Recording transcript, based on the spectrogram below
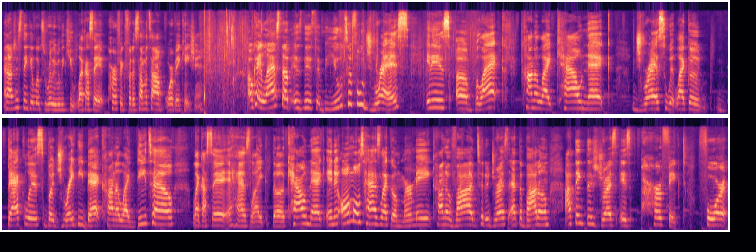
and i just think it looks really really cute. Like i said perfect for the summertime or vacation Okay, last up is this beautiful dress. It is a black kind of like cow neck dress with like a backless but drapey back kind of like detail. Like I said, it has like the cow neck and it almost has like a mermaid kind of vibe to the dress at the bottom. I think this dress is perfect for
